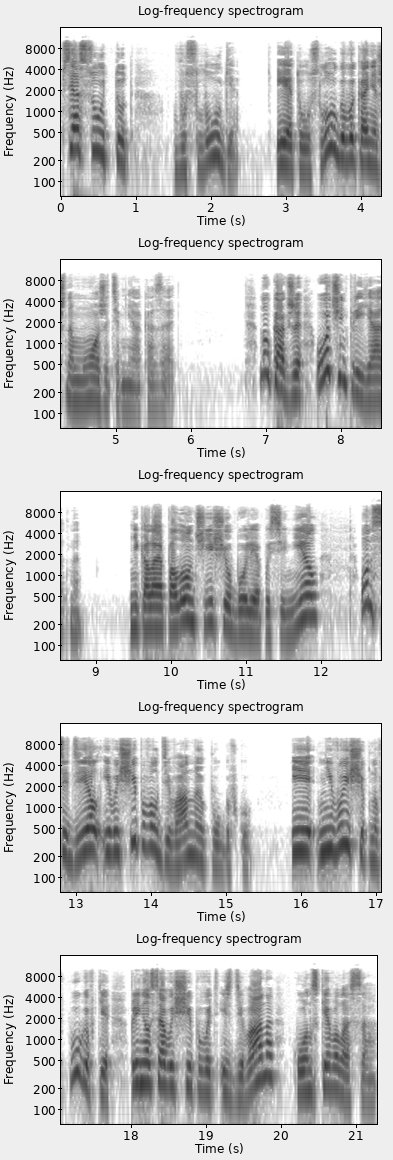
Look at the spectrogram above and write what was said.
Вся суть тут в услуге, и эту услугу вы, конечно, можете мне оказать». «Ну как же, очень приятно». Николай Аполлоныч еще более посинел, он сидел и выщипывал диванную пуговку и, не выщипнув пуговки, принялся выщипывать из дивана конские волоса.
